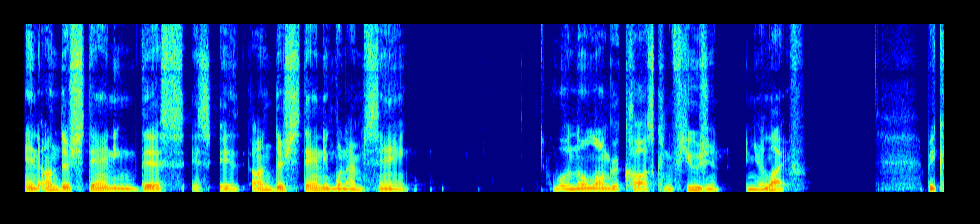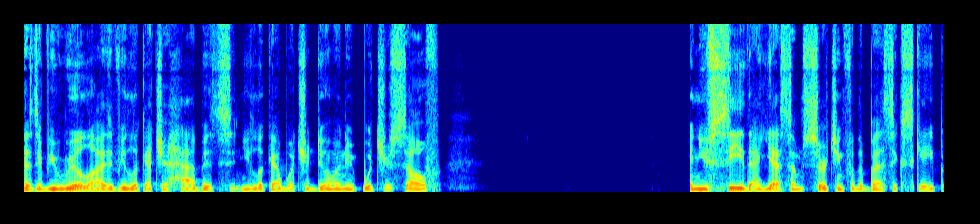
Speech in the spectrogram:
And understanding this is, is understanding what I'm saying will no longer cause confusion in your life. Because if you realize, if you look at your habits and you look at what you're doing with yourself, and you see that, yes, I'm searching for the best escape,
